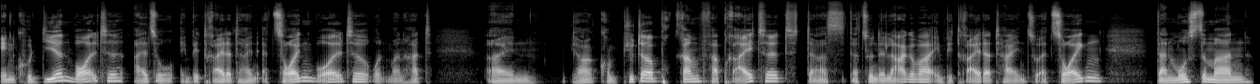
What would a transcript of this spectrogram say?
encodieren wollte, also MP3-Dateien erzeugen wollte und man hat ein ja, Computerprogramm verbreitet, das dazu in der Lage war, MP3-Dateien zu erzeugen, dann musste man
